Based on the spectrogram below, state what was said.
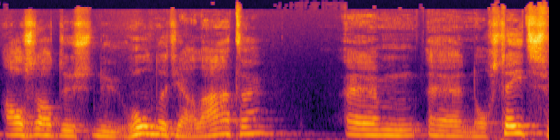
als dat dus nu 100 jaar later nog steeds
